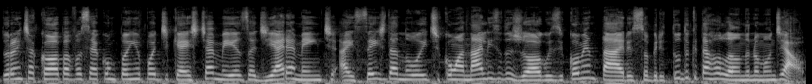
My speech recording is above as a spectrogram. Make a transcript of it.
Durante a Copa, você acompanha o podcast A Mesa diariamente às 6 da noite com análise dos jogos e comentários sobre tudo que está rolando no Mundial.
